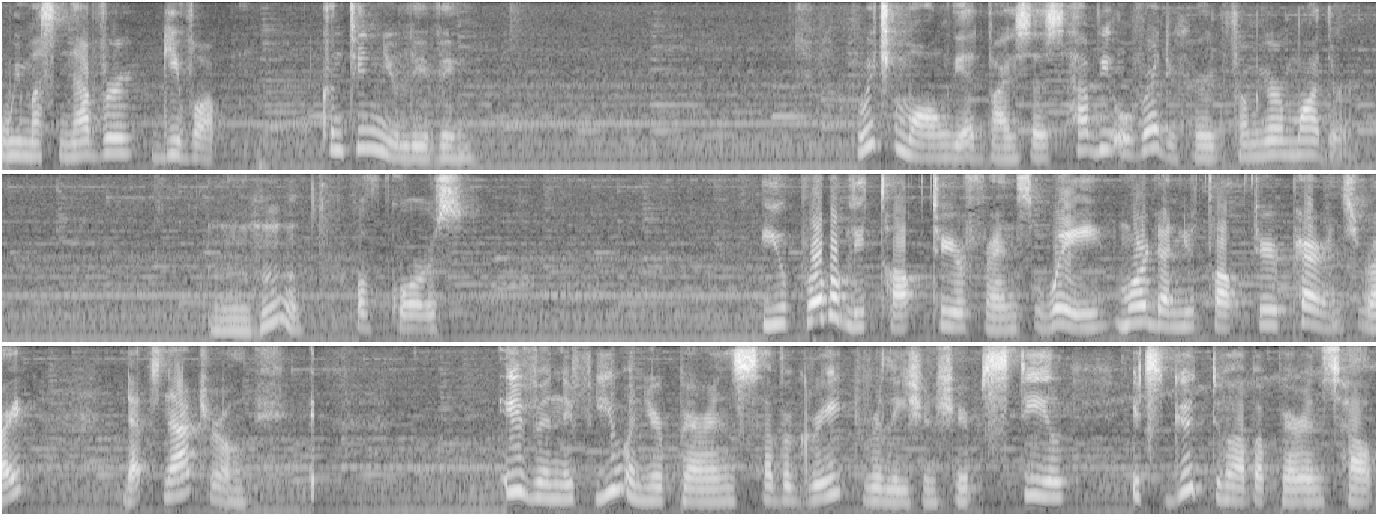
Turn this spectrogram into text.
We must never give up. Continue living. Which among the advices have you already heard from your mother? Mm-hmm. Of course, you probably talk to your friends way more than you talk to your parents, right? That's natural. Even if you and your parents have a great relationship, still, it's good to have a parent's help,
